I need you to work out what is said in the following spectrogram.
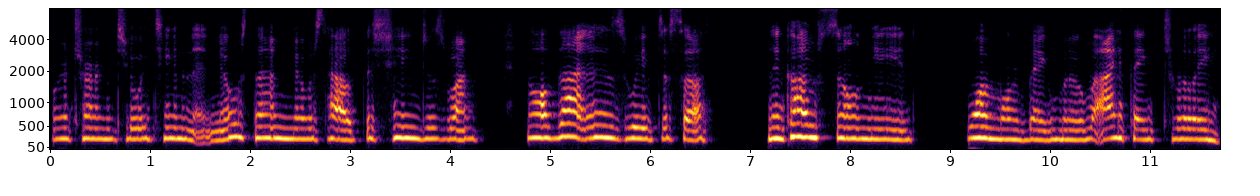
return to a team that knows them, knows how the changes went. And all that is we've discussed. The Cubs still need one more big move, I think, to really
